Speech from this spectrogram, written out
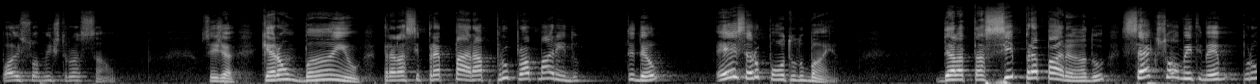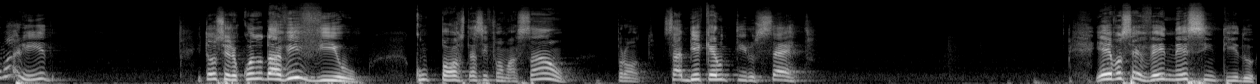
pós sua menstruação. Ou seja, que era um banho para ela se preparar para o próprio marido. Entendeu? Esse era o ponto do banho dela estar tá se preparando sexualmente mesmo para o marido. Então, ou seja, quando Davi viu com posse dessa informação, pronto, sabia que era um tiro certo. E aí você vê nesse sentido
